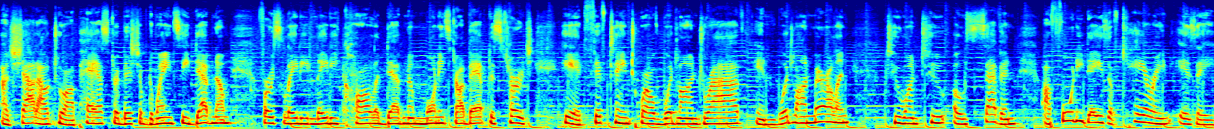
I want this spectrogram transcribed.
a shout out to our pastor, Bishop Dwayne C. Debnam, First Lady, Lady Carla Debnam, Morning Star Baptist Church here at 1512 Woodlawn Drive in Woodlawn, Maryland. 21207. Uh, 40 Days of Caring is a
